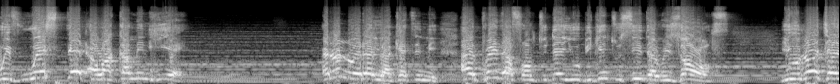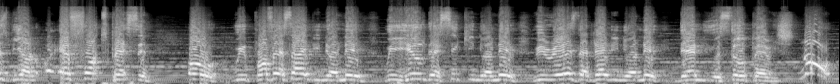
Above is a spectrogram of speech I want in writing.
we've wasted our coming here. I don't know whether you are getting me. I pray that from today you begin to see the results. You will not just be an effort person. Oh, we prophesied in your name, we healed the sick in your name, we raised the dead in your name, then you will still perish. No.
